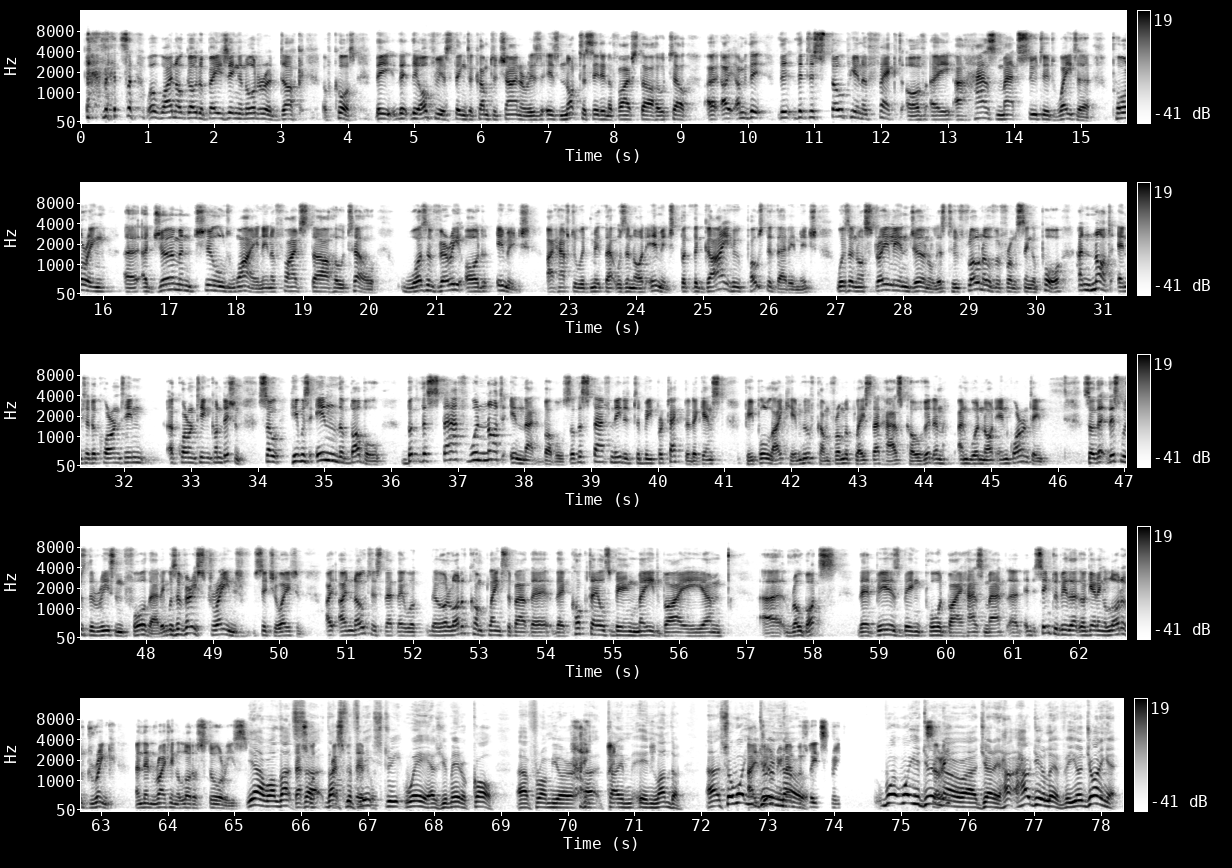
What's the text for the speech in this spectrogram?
That's, well, why not go to Beijing and order a duck? Of course, the, the, the obvious thing to come to China is is not to sit in a five star hotel. I, I, I, mean, the, the, the dystopian effect of a, a hazmat suited waiter pouring a, a German chilled wine in a five star hotel was a very odd image. I have to admit that was an odd image. But the guy who posted that image was an Australian journalist who'd flown over from Singapore and not entered a quarantine a quarantine condition. So he was in the bubble, but the staff were not in that bubble. So the staff needed to be protected against people like him who've come from a place that has COVID and, and were not in quarantine. So that this was the reason for that. It was a very strange situation. I, I, noticed that there were there were a lot of complaints about their their cocktails being made by um, uh, robots, their beers being poured by hazmat. Uh, it seemed to be that they're getting a lot of drink and then writing a lot of stories. Yeah, well, that's that's, uh, that's the Fleet. Street way, as you may recall uh, from your uh, time in London. Uh, so, what are you I doing do now? Fleet Street. What, what are you doing Sorry? now, Jerry? How, how do you live? Are you enjoying it?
